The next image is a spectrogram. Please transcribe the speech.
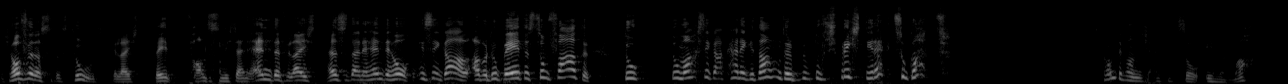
Ich hoffe, dass du das tust. Vielleicht faltest du nicht deine Hände, vielleicht hältst du deine Hände hoch. Ist egal, aber du betest zum Vater. Du, du machst dir gar keine Gedanken darüber. Du, du sprichst direkt zu Gott. Das konnte man nicht einfach so immer machen.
